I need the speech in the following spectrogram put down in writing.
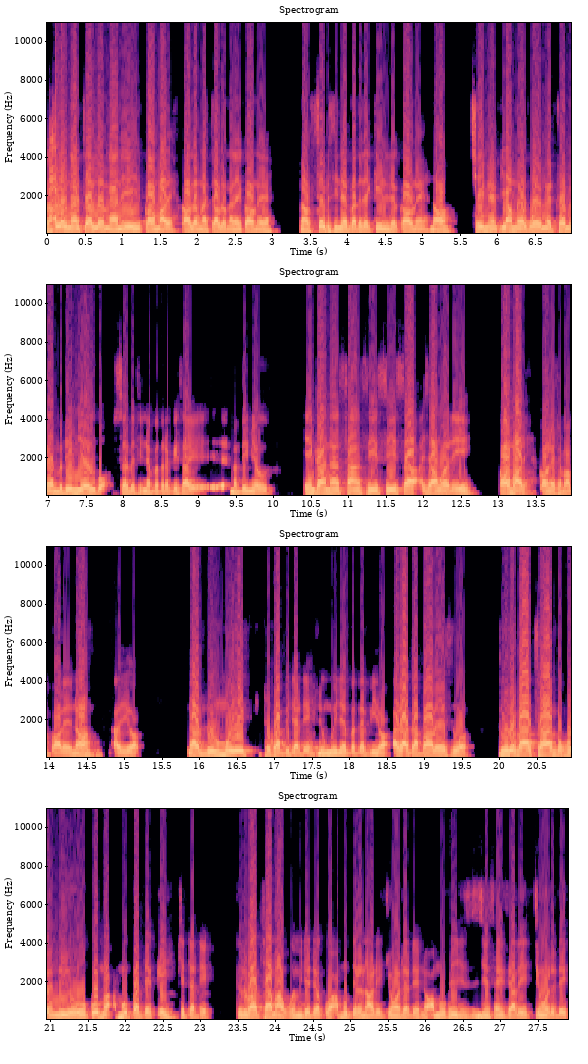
ကားလုပ်ငန်းကြောက်လုပ်ငန်းတွေကောင်းပါတယ်ကားလုပ်ငန်းကြောက်လုပ်ငန်းတွေကောင်းတယ်နောက်ဆက်ပစီနဲ့ပတ်သက်တဲ့ကိန်းတွေလည်းကောင်းတယ်เนาะချိန်မဲ့ပြောင်းမဲ့ဝယ်မဲ့ထွက်မဲ့မတည်မြဲဘူးပေါ့ဆက်ပစီနဲ့ပတ်သက်တဲ့ကိစ္စတွေမတည်မြဲဘူးအင်ကာနာဆန်စီစေးစားအယောင်းဝယ်တွေကောင်းပါတယ်ကောင်းတဲ့ထက်မှာပါတယ်เนาะအဲဒီတော့ နောက်လူမှုရေးဒုက္ခပေးတတ်တယ်လူမှုရေးနဲ့ပတ်သက်ပြီးတော့အဲ့ဒါကဘာလဲဆိုတော့သူတစ်ပါးချားမဝင်မီကိုကိုယ်မှအမှုပတ်တဲ့ကိန်းဖြစ်တတ်တယ်သူတစ်ပါးချားမှဝင်မိတတ်တယ်ကိုယ်အမှုတရဏလေးကျုံရတတ်တယ်နော်အမှုခင်းရင်ဆိုင်စရာလေးကျုံရတတ်တယ်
